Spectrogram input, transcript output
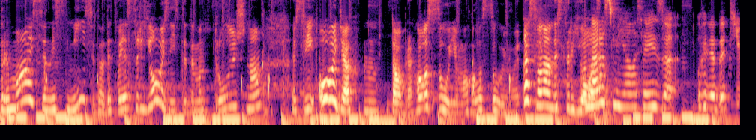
тримайся, не смійся. Да, де твоя серйозність? Ти демонструєш нам свій одяг. Добре, голосуємо, голосуємо. Якась вона несерйозна. Вона розсміялася із глядачів.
